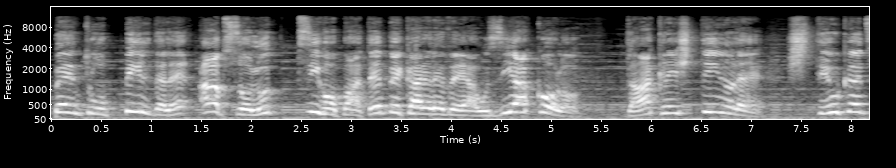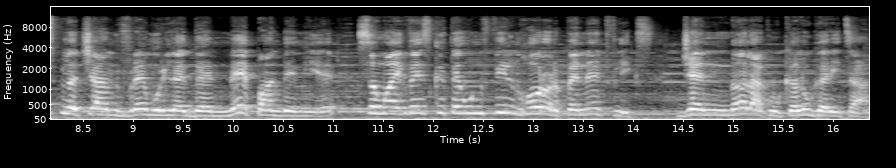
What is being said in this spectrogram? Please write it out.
Pentru pildele absolut psihopate pe care le vei auzi acolo. Da, creștinule, știu că îți plăcea în vremurile de nepandemie să mai vezi câte un film horror pe Netflix, gen ăla cu călugărița,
